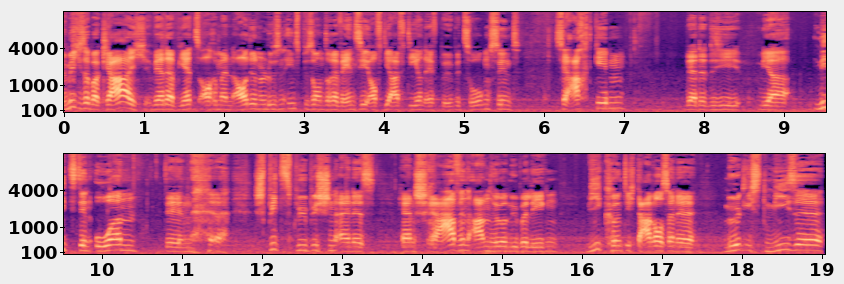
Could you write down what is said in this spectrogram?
Für mich ist aber klar, ich werde ab jetzt auch in meinen Audioanalysen, insbesondere wenn sie auf die AfD und FPÖ bezogen sind, sehr Acht geben, werde die mir mit den Ohren den spitzbübischen eines Herrn Schraven anhören, überlegen, wie könnte ich daraus eine möglichst miese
